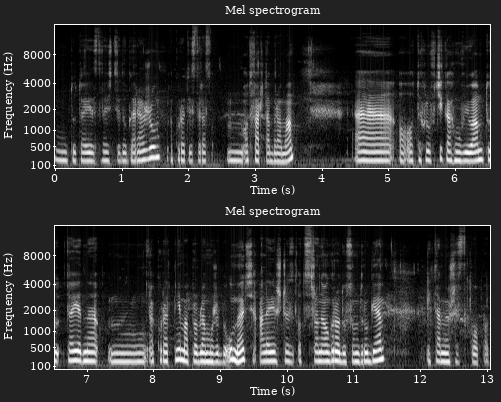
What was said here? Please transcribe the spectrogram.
Mm, Tutaj jest wejście do garażu. Akurat jest teraz mm, otwarta brama. E, o, o tych lufcikach mówiłam. Tu, te jedne mm, akurat nie ma problemu, żeby umyć, ale jeszcze od strony ogrodu są drugie i tam już jest kłopot.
